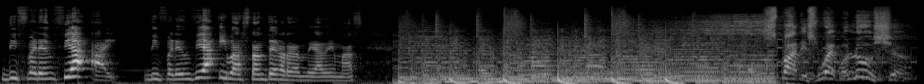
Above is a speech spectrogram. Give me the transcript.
diferencia hay, diferencia y bastante grande además. Revolution.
